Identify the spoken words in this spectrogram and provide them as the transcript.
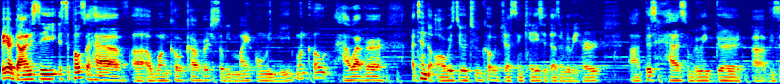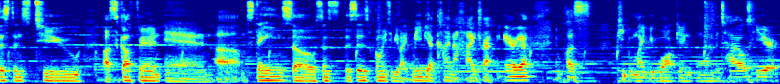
Behr Dynasty, is supposed to have uh, a one coat coverage, so we might only need one coat. However, I tend to always do a two coat just in case it doesn't really hurt. Uh, this has some really good uh, resistance to uh, scuffing and um, stains. So since this is going to be like maybe a kind of high traffic area, and plus people might be walking on the tiles here,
